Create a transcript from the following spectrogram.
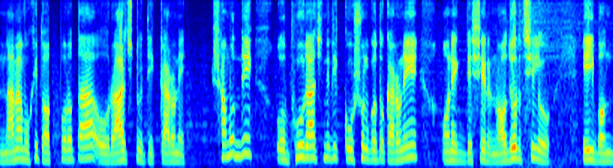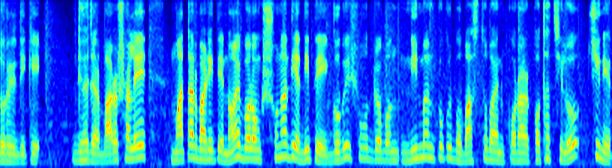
নানামুখী তৎপরতা ও রাজনৈতিক কারণে। সামুদ্রিক ও ভূ রাজনৈতিক কৌশলগত কারণে অনেক দেশের নজর ছিল এই বন্দরের দিকে। দুই হাজার বারো সালে মাতার বাড়িতে নয়, বরং সোনাদিয়া দ্বীপে গভীর সমুদ্র বন্দর নির্মাণ প্রকল্প বাস্তবায়ন করার কথা ছিল চীনের।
